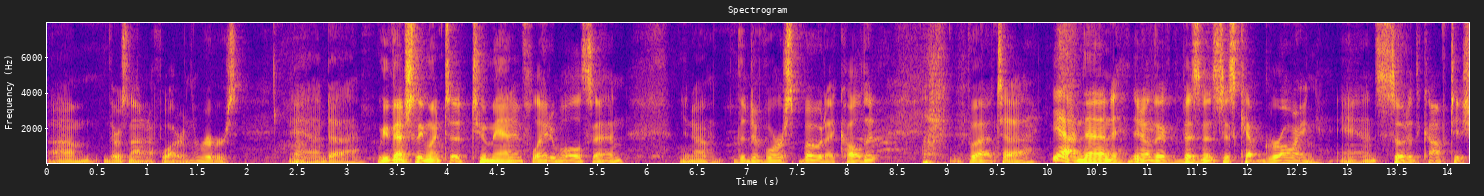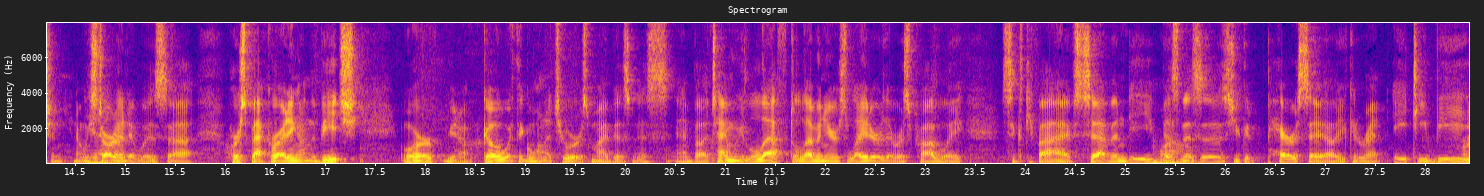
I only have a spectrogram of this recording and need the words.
um, there was not enough water in the rivers. And uh, we eventually went to two man inflatables and, you know, the divorce boat, I called it. but uh, yeah, and then, you know, the business just kept growing and so did the competition. You know, we Yeah. started, it was uh, horseback riding on the beach or, you know, go with iguana Tours, my business. And by the time we left 11 years later, there was probably 65, 70 businesses. You could parasail, you could rent ATVs.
